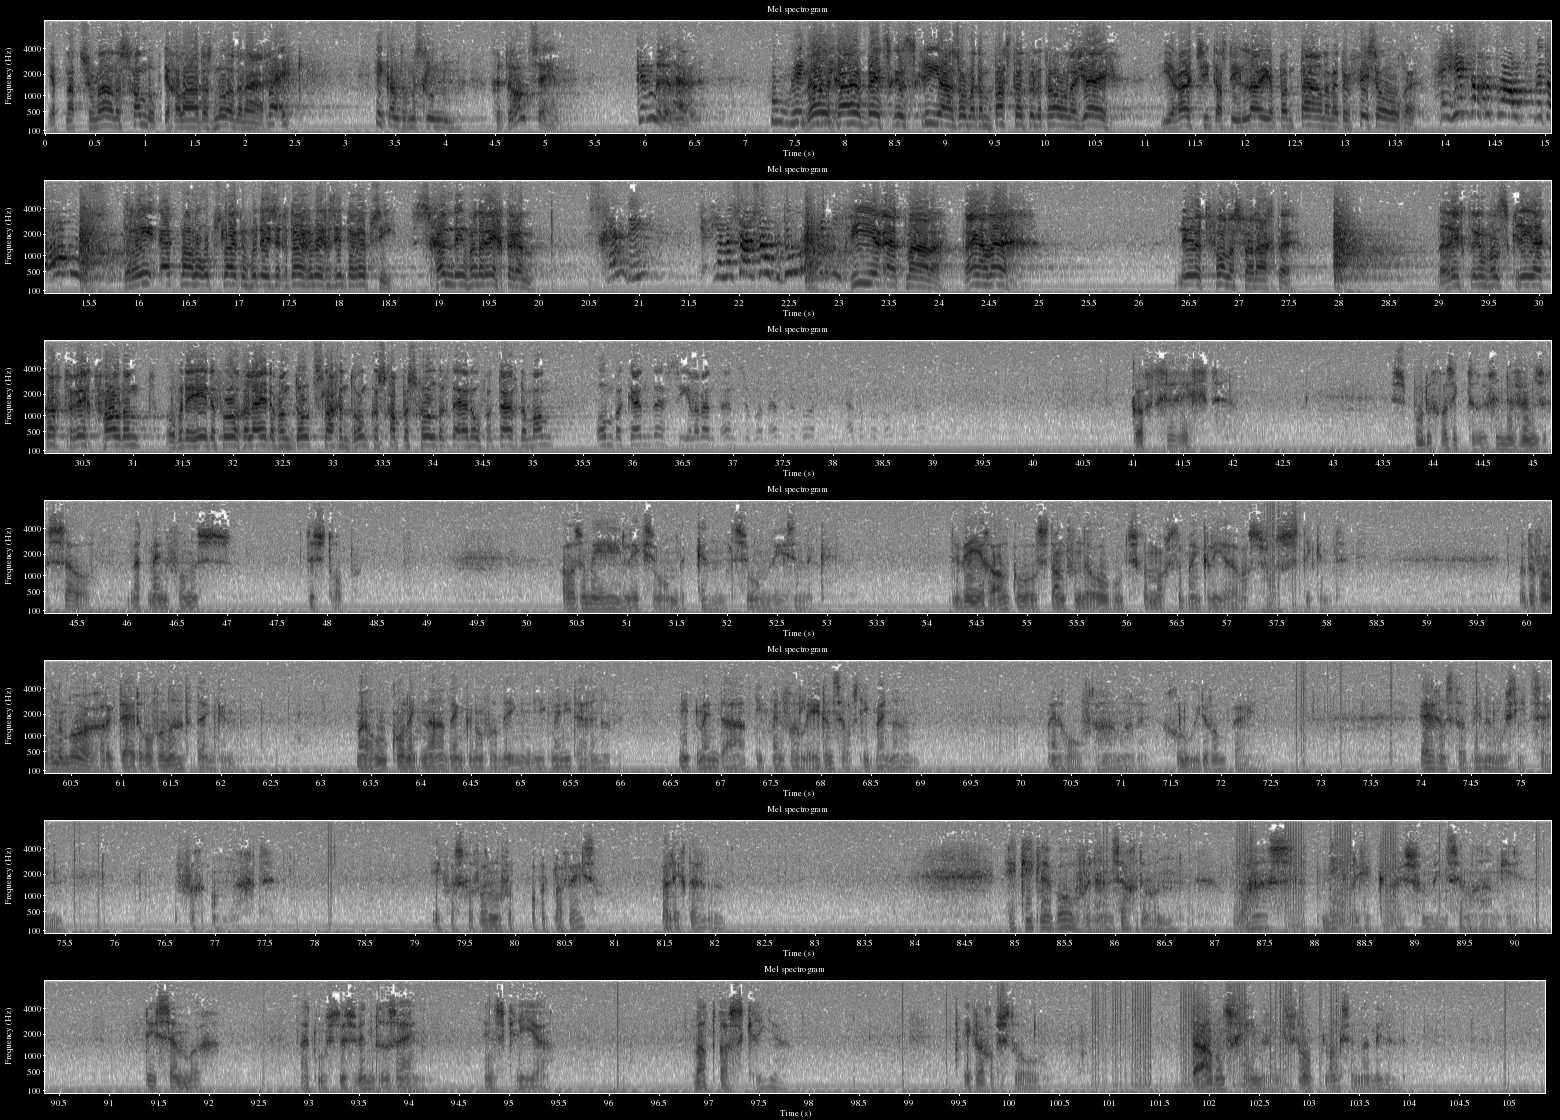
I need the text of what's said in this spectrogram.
Je hebt nationale schande op je geladen als moordenaar. Maar ik... Ik kan toch misschien getrouwd zijn? Kinderen hebben? Hoe weet Welke arbeidster in Skria zou met een bastard willen trouwen als jij? Die eruit ziet als die luie pantanen met hun visogen. Hij is al getrouwd met de oboes. Drie etmalen opsluiten voor deze getuigen wegens interruptie. Schending van de rechteren. Schending? Ja, maar zo, zo bedoel ik het niet. Vier etmalen. Breng haar weg. Nu het vonnisverdachte. De rechteren van Skria kort gericht houdend over de heden voorgeleide van doodslag en dronkenschap beschuldigde en overtuigde man, onbekende, signalement enzovoort, hebben bevonden. Kort gericht. Spoedig was ik terug in de vunzige cel met mijn vonnis de strop. Alles om mij heen leek zo onbekend, zo onwezenlijk. De weeige alcoholstank van de oboets gemorst op mijn kleren was verstikkend. Voor de volgende morgen had ik tijd erover na te denken. Maar hoe kon ik nadenken over dingen die ik mij niet herinnerde? Niet mijn daad, niet mijn verleden, zelfs niet mijn naam. Mijn hoofd hamerde, gloeide van pijn. Ergens daarbinnen moest iets zijn veranderd. Ik was gevallen op het, op het plaveisel. Wellicht. Ik keek naar boven en zag door een waas het nevelige kruis van mijn celraampje. December. Het moest dus winter zijn in Skria. Wat was Skria? Ik lag op stro. De avondschemering sloop langzaam naar binnen.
